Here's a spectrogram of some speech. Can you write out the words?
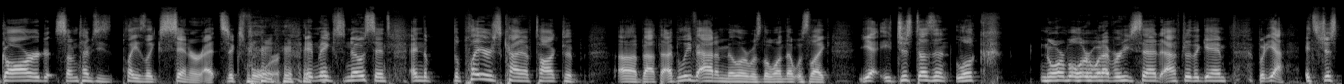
guard, sometimes he plays like center at six four. it makes no sense, and the the players kind of talked to, uh, about that. I believe Adam Miller was the one that was like, yeah, it just doesn't look normal or whatever he said after the game. But yeah, it's just.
